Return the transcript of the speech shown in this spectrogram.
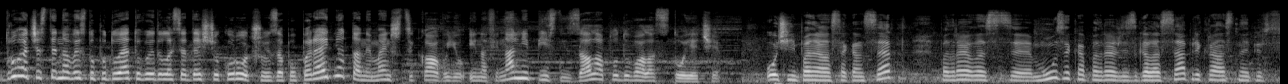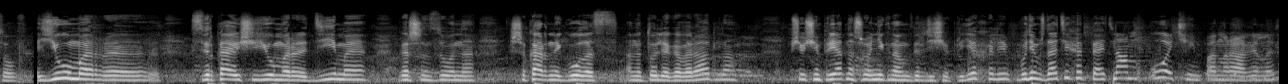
Друга частина виступу дуету видалася дещо коротшою за попередню та не менш цікавою. І на фінальній пісні зала аплодувала стоячи. Очень понравился концерт, понравилась э, музыка, понравились голоса прекрасные певцов. Юмор, э, сверкающий юмор Димы Горшензона, шикарный голос Анатолия Говорадла. Вообще очень приятно, что они к нам в Бердичев приехали. Будем ждать их опять. Нам очень понравилось,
